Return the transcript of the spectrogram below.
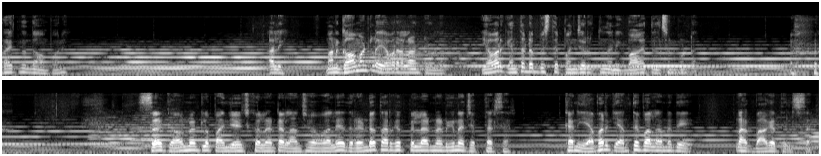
ప్రయత్నిద్దామా పోనీ? అలీ మన గవర్నమెంట్లో ఎవరు ఎలాంటి వాళ్ళు? ఎవరికి ఎంత డబ్బు ఇస్తే పని జరుగుతుందో నీకు బాగా తెలుసు అనుకుంటా? సార్ గవర్నమెంట్లో పని చేయించుకోవాలంటే లంచం ఇవ్వాలి. అది రెండో తరగతి పిల్లాడిని అడిగినా చెప్తారు సార్. కానీ ఎవరికి ఎంత ఇవ్వాలన్నది నాకు బాగా తెలుసు సార్.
